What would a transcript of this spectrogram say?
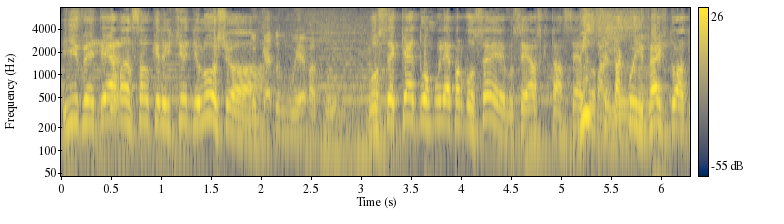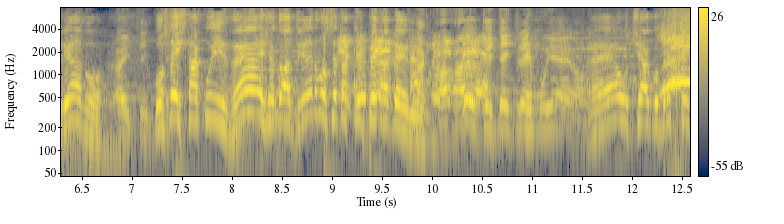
e vender a mansão que ele tinha de luxo? Tu quer duas mulheres pra tu? Você quer duas mulheres pra você? Você acha que tá certo? Você tá com inveja do Adriano? Você está com inveja do Adriano ou você tá com pena dele? Olha, tem, tem três mulheres, ó. É, o Thiago Brito tem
